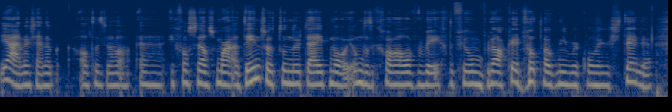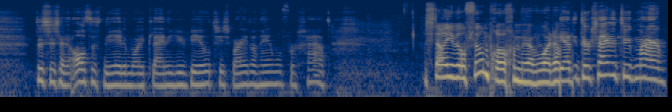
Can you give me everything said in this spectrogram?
ja, er zijn ook altijd wel... Uh, ik vond zelfs maar Adentro toen de tijd mooi. Omdat ik gewoon halverwege de film brak en dat ook niet meer kon herstellen. Dus er zijn altijd die hele mooie kleine juweeltjes waar je dan helemaal voor gaat. Stel je wil filmprogrammeur worden. Ja, er zijn natuurlijk maar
